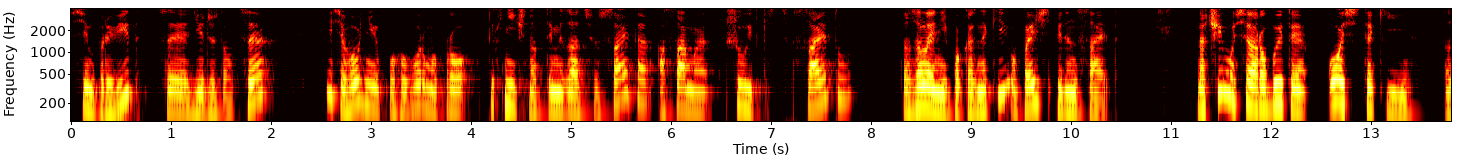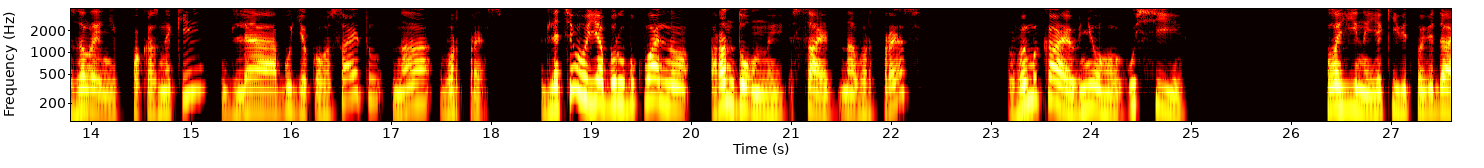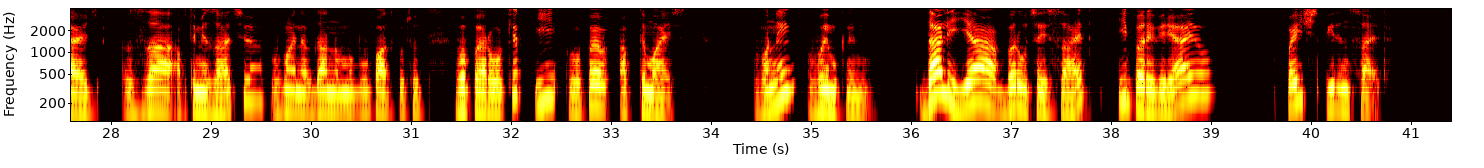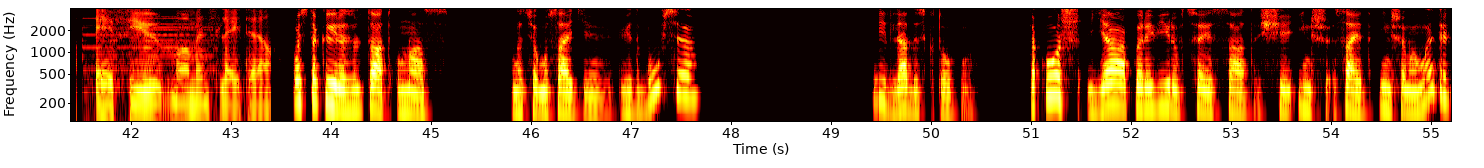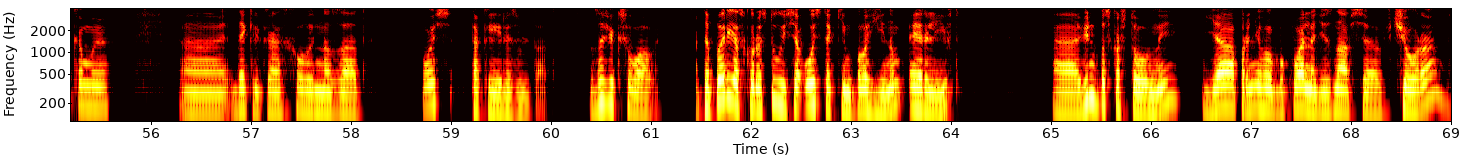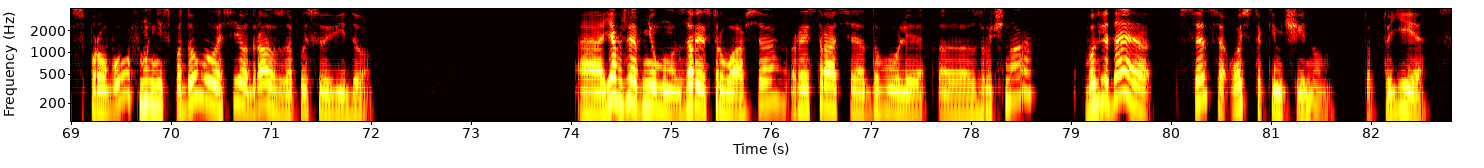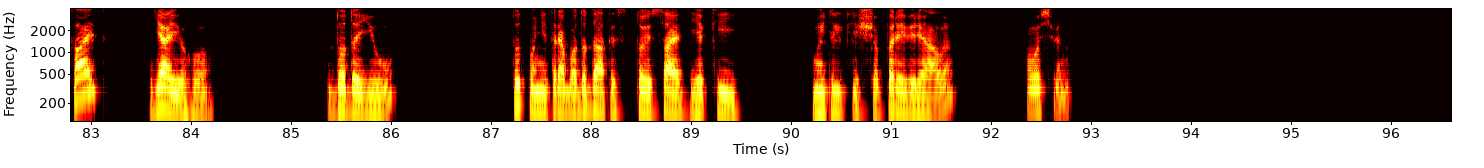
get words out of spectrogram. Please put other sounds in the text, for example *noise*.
Всім привіт! Це Digital Cech. І сьогодні поговоримо про технічну оптимізацію сайта, а саме швидкість сайту та зелені показники у PageSpeed Insight. Навчимося робити ось такі зелені показники для будь-якого сайту на WordPress. Для цього я беру буквально рандомний сайт на WordPress, вимикаю в нього усі плагіни, які відповідають за оптимізацію. В мене в даному випадку тут WP Rocket і WP Optimize. Вони вимкнені. Далі я беру цей сайт і перевіряю в PageSpeed Insight. A few moments later. Ось такий результат у нас на цьому сайті відбувся. І для десктопу. Також я перевірив цей сайт ще інш, сайт іншими метриками декілька хвилин назад. Ось такий результат. Зафіксували. Тепер я скористуюся ось таким плагіном Airlift. Е, він безкоштовний. Я про нього буквально дізнався вчора, спробував, *laughs* мені сподобалось і одразу записую відео. Е, Я вже в ньому зареєструвався. Реєстрація доволі е, зручна. Виглядає все це ось таким чином. Тобто є сайт, я його додаю. Тут мені треба додати той сайт, який ми тільки що перевіряли. Ось він.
